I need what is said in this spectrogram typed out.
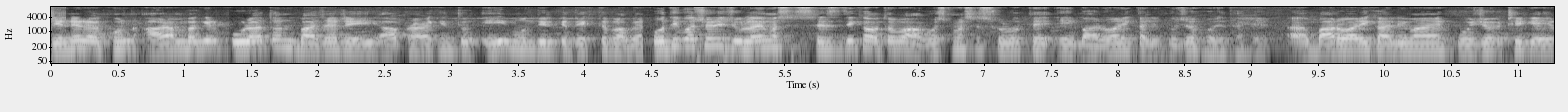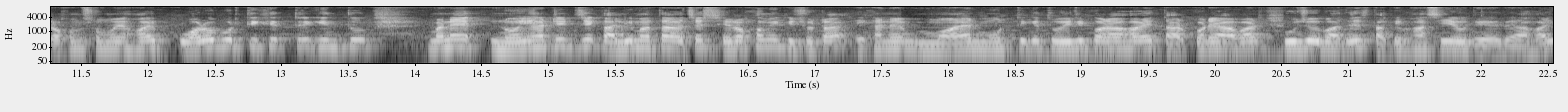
জেনে রাখুন, আরামবাগের পুরাতন বাজারেই আপনারা কিন্তু এই মন্দিরকে দেখতে পাবেন। প্রতি বছরই জুলাই মাসের শেষ দিকে অথবা আগস্ট মাসের শুরুতে এই বারোয়ারি কালী পুজো হয়ে থাকে। বারোয়ারি কালী মায়ের পুজো ঠিক এইরকম সময় হয়। পরবর্তী ক্ষেত্রে কিন্তু মানে নৈহাটির যে কালীমাতা আছে সেরকমই কিছুটা এখানে মায়ের মূর্তিকে তৈরি করা হয়, তারপরে আবার পুজো বাদে তাকে ভাসিয়েও দিয়ে দেওয়া হয়।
